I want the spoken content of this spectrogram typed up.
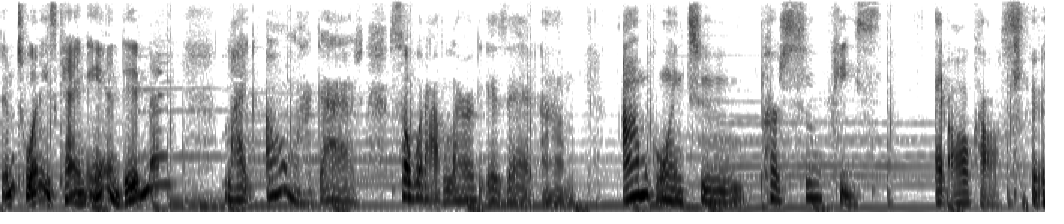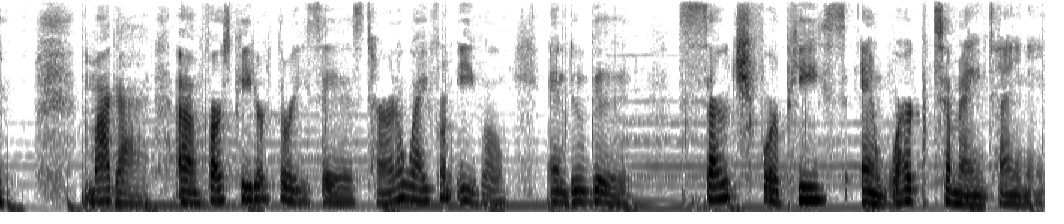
them 20s came in, didn't they? Like, oh my gosh. So, what I've learned is that um, I'm going to pursue peace at all costs. my God. Um, 1 Peter 3 says, Turn away from evil and do good. Search for peace and work to maintain it.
